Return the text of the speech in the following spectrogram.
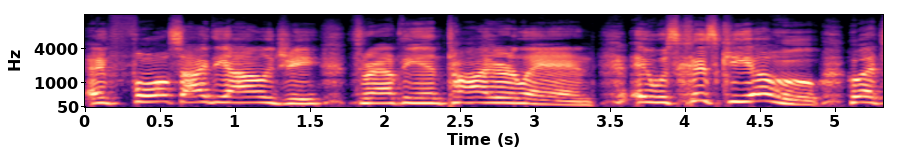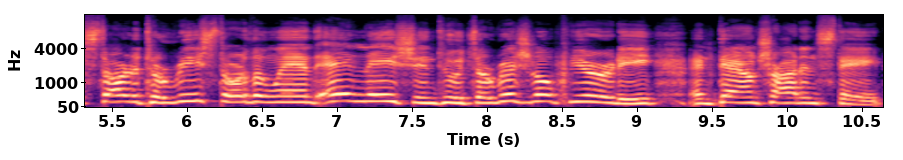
and false ideology throughout the entire land. It was Chizkiyahu who had started to restore the land and nation to its original purity and downtrodden state,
